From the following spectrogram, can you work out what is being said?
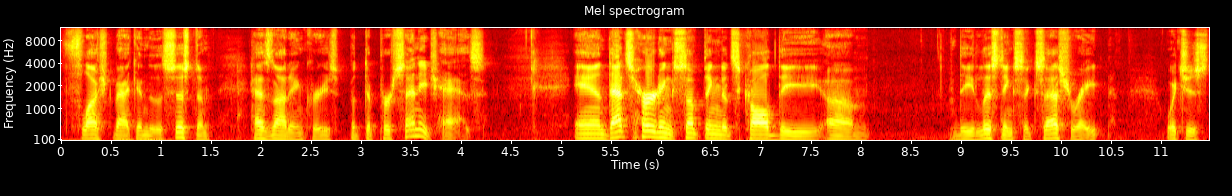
flushed back into the system has not increased, but the percentage has. And that's hurting something that's called the um, the listing success rate, which is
